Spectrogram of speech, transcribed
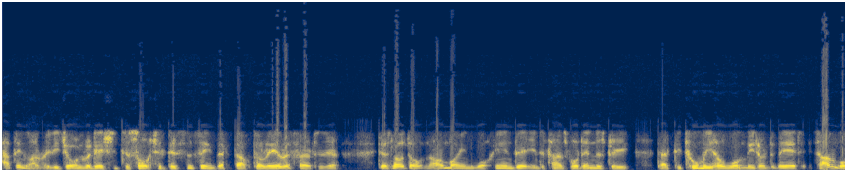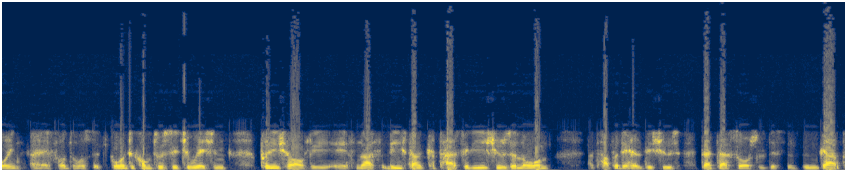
happening already, Joe, in relation to social distancing that Dr. Ray referred to there. There's no doubt in our mind, working in the in the transport industry, that the two metre, one metre debate it's ongoing. Uh, us, it's going to come to a situation pretty shortly, if not least on capacity issues alone on top of the health issues, that that social distancing gap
